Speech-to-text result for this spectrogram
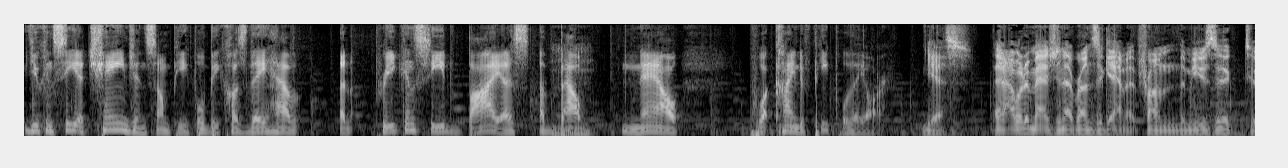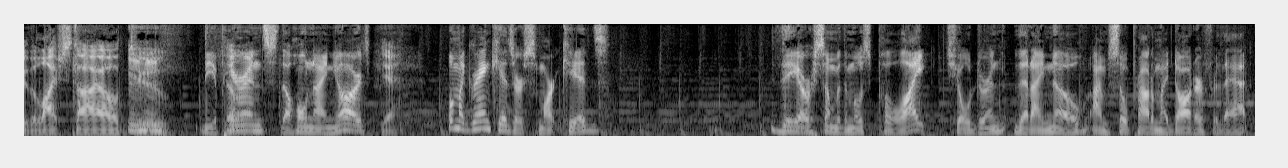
you can see a change in some people because they have a preconceived bias about mm-hmm. now what kind of people they are. yes. And I would imagine that runs the gamut from the music to the lifestyle to. Mm-hmm. The appearance, the whole nine yards. Yeah. Well, my grandkids are smart kids. They are some of the most polite children that I know. I'm so proud of my daughter for that.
